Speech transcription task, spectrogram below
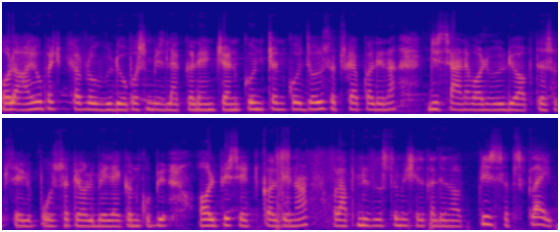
और आई होप कि आप लोग वीडियो पसंद भी लाइक करें। चैनल को चैनल को ज़रूर सब्सक्राइब कर देना, जिससे आने वाली वीडियो आप तक सबसे पहुँच सके। और बेलाइकन को भी ऑल पे सेट कर देना और अपने दोस्तों में शेयर कर देना। और प्लीज़ सब्सक्राइब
